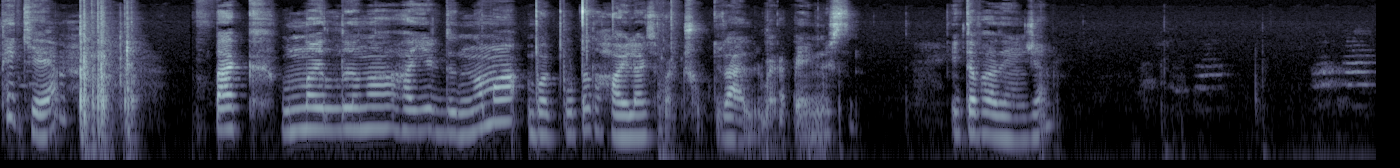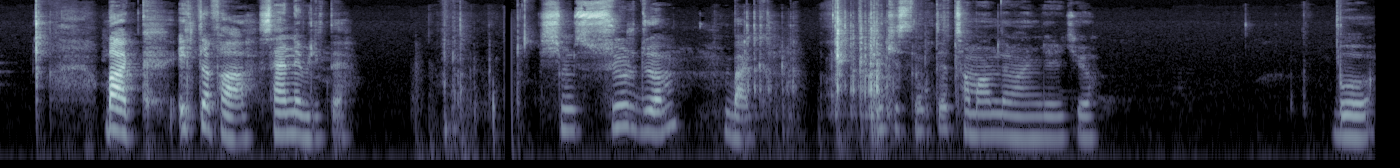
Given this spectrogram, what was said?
Peki. Bak bunun ayıldığına hayır dedin ama bak burada da highlighter var. Çok güzeldir bak beğenirsin. İlk defa deneyeceğim. Bak ilk defa seninle birlikte. Şimdi sürdüm. Bak. Kesinlikle tamam demen gerekiyor. Bu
